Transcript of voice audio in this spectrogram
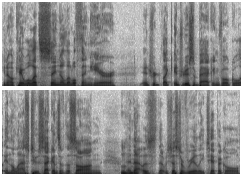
you know, okay, well, let's sing a little thing here, intro, like introduce a backing vocal in the last two seconds of the song. And mm-hmm. that was that was just a really typical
